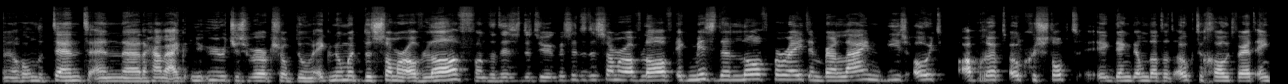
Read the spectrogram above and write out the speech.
een ronde tent. En eh daar gaan we eigenlijk een uurtjes workshop doen. Ik noem het de Summer of Love. Want dat is het natuurlijk, we zitten de Summer of Love. Ik mis de Love Parade in Berlijn. Die is ooit abrupt ook gestopt. Ik denk omdat het ook te groot werd.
